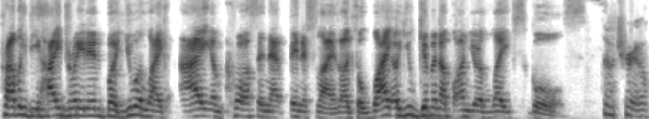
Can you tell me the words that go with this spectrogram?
probably dehydrated, but you were like, I am crossing that finish line. Like, so why are you giving up on your life's goals? So true.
